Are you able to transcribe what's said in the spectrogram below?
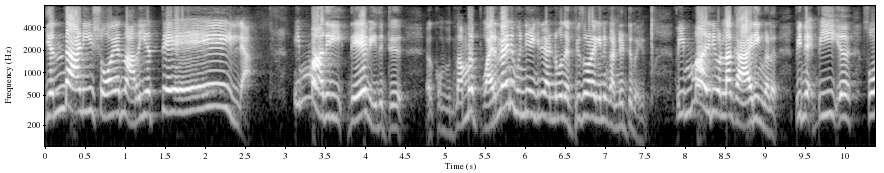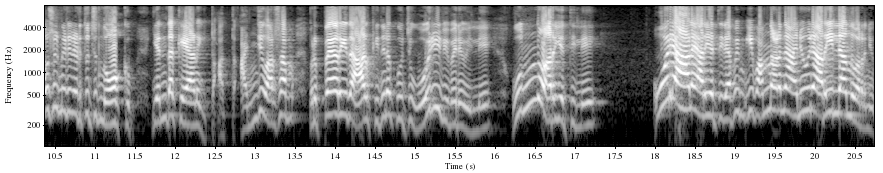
എന്താണ് ഈ ഷോ എന്ന് അറിയത്തേ ഇല്ല ഇമ്മാതിരി ദയവ് ചെയ്തിട്ട് നമ്മൾ വരുന്നതിന് മുന്നേ എങ്കിലും രണ്ട് മൂന്ന് എപ്പിസോഡെങ്കിലും കണ്ടിട്ട് വരും. അപ്പം ഇമ്മാതിരിയുള്ള കാര്യങ്ങൾ പിന്നെ ഈ സോഷ്യൽ മീഡിയയിൽ എടുത്തു വെച്ച് നോക്കും. എന്തൊക്കെയാണ് അഞ്ച് വർഷം പ്രിപ്പയർ ചെയ്ത ആൾക്ക് ഇതിനെക്കുറിച്ച് ഒരു വിവരവും ഇല്ലേ? ഒന്നും അറിയത്തില്ലേ? ഒരാളെ അറിയത്തില്ല. അപ്പം ഈ വന്നു നടന്ന അനുവിനെ അറിയില്ല എന്ന് പറഞ്ഞു.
